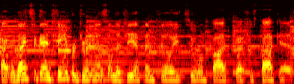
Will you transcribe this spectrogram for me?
All right. Well, thanks again, Shane, for joining us on the GFN Philly 215 Questions podcast.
